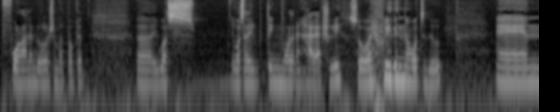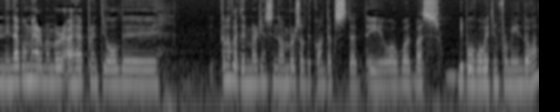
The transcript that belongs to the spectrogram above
$400 in my pocket uh, it was it was I think more than I had actually, so I really didn't know what to do. And in that moment, I remember I had printed all the kind of like the emergency numbers of the contacts that uh, what was people were waiting for me in Doha.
